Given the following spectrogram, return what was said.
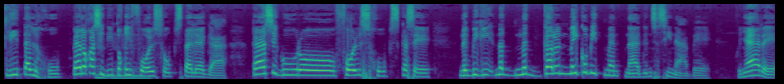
little hope. Pero kasi dito kay Mm-mm. false hopes talaga, kaya siguro false hopes kasi nagbigay nag nagkaroon may commitment na dun sa sinabi. Kunyari,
